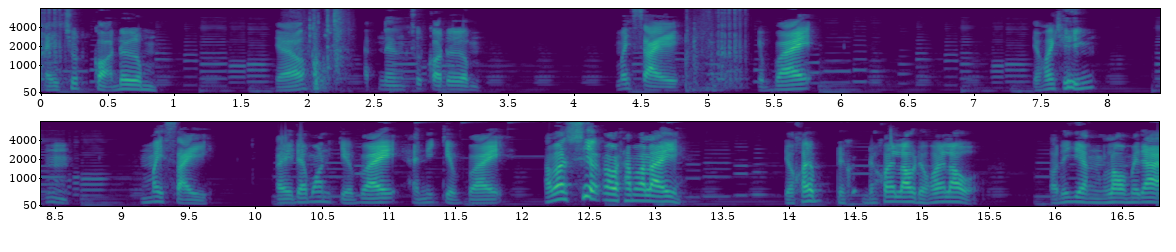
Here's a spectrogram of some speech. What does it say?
ใส่ชุดเกาะเดิม เดี๋ยวแป๊บนึงชุดเกาะเดิม ไม่ใส่ เก็บไว้ เดี๋ยวค่อยทิ้ง อืม ไม่ใส่ไอเดมอนเก็บไว้ อันนี้เก็บไว้ถามว่าเชือกเอาทำอะไร เดี๋ยวค่อยเดี๋ยวค่อยเล่าเดี๋ยวค่อยเล่า ตอนนี้ยังเล่าไม่ได้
